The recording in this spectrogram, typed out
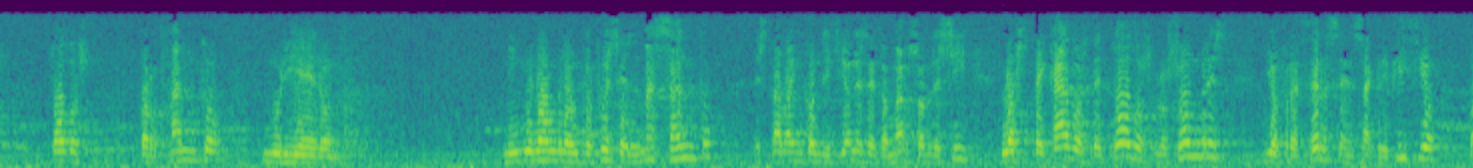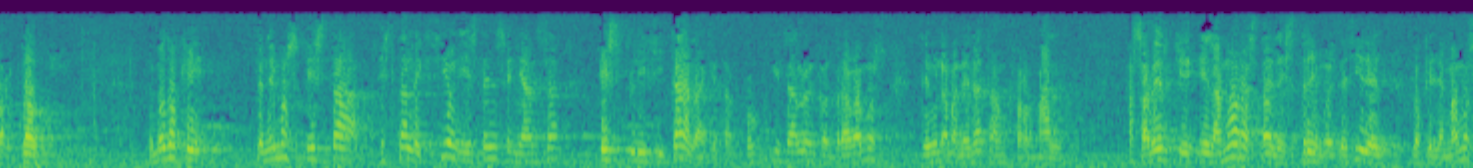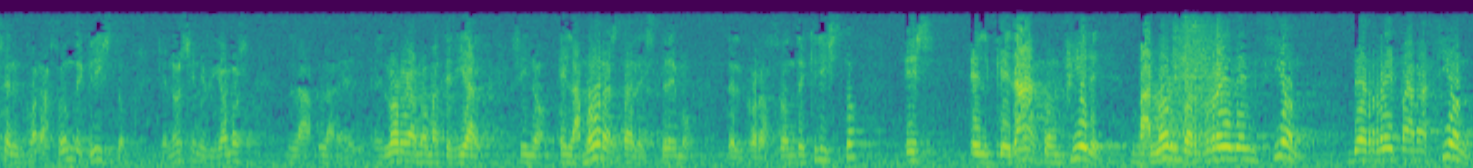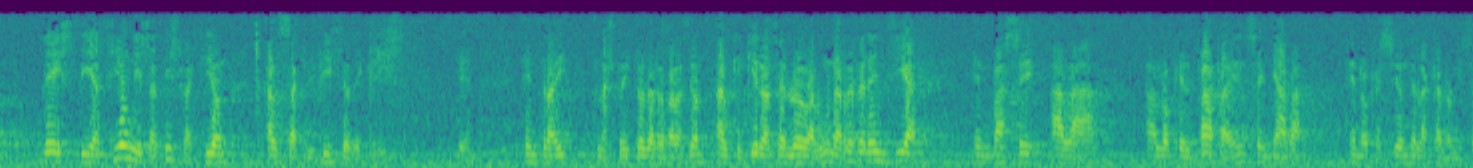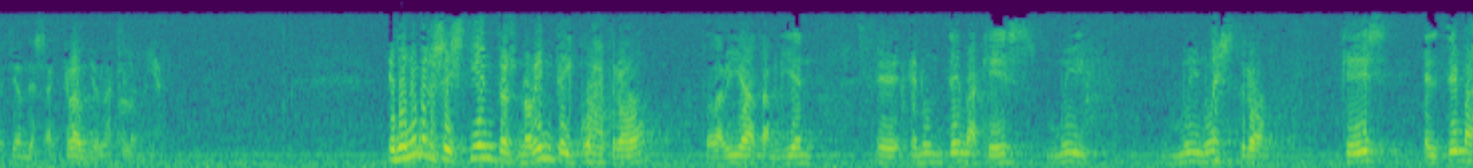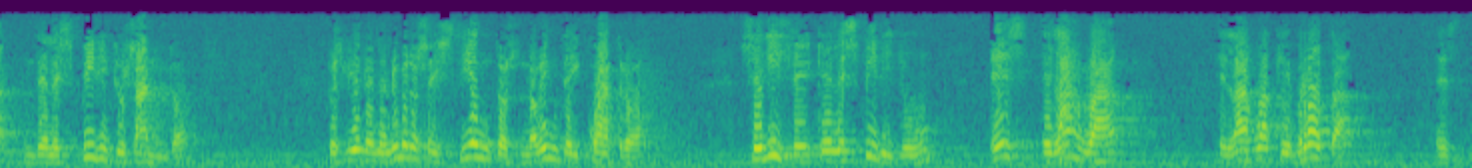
todos por tanto murieron. Ningún hombre, aunque fuese el más santo, estaba en condiciones de tomar sobre sí los pecados de todos los hombres y ofrecerse en sacrificio por todos. De modo que tenemos esta, esta lección y esta enseñanza explicitada, que tampoco quizá lo encontrábamos de una manera tan formal, a saber que el amor hasta el extremo, es decir, lo que llamamos el corazón de Cristo, que no significamos el, el órgano material, sino el amor hasta el extremo del corazón de Cristo, es el que da, confiere valor de redención, de reparación, de expiación y satisfacción al sacrificio de Cristo. Bien, entra ahí el aspecto de reparación al que quiero hacer luego alguna referencia en base a, a lo que el Papa enseñaba en ocasión de la canonización de San Claudio la Colombiana. En el número 694, todavía también eh, en un tema que es muy, muy nuestro, que es el tema del Espíritu Santo, pues bien, en el número 694 se dice que el Espíritu es el agua, el agua que brota.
